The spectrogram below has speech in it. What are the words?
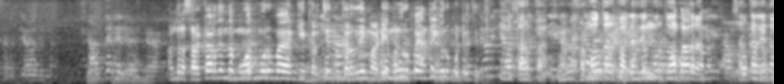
ಸರ್ ಕೇಳೋದಿಲ್ಲ. ಅಂದ್ರೆ ಸರ್ಕಾರದಿಂದ ಮೂವತ್ತ್ಮೂರು ರೂಪಾಯಿ ಅಕ್ಕಿ ಖರ್ಚಿ ಖರೀದಿ ಮಾಡಿ ಮೂರು ರೂಪಾಯಿ ಅಂತ ಇವರು ಕೊಟ್ಟಿರ್ತಿದ್ರು. ಮೂವತ್ತಾರು ರೂಪಾಯಿ. ಮೂವತ್ತಾರು ರೂಪಾಯಿ. ಮೂರು ರೂಪಾಯಿ ಕೊಡ್ತಾರೆ. ಸರ್ಕಾರ ರೇಟ್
